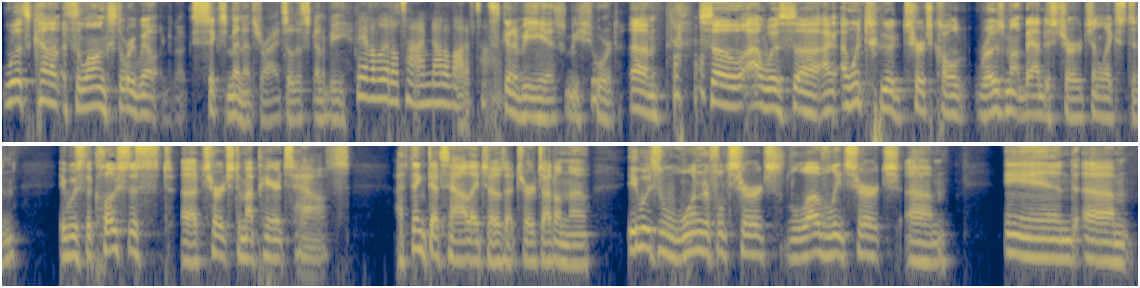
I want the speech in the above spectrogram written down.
Well, it's kind of it's a long story. We have like six minutes, right? So that's going to be We have a little time, not a lot of time. It's going to be it's going to be short. Um, so I was uh, I, I went to a church called Rosemont Baptist Church in Lexington. It was the closest uh, church to my parents' house. I think that's how they chose that church. I don't know. It was a wonderful church, lovely church, um, and um,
